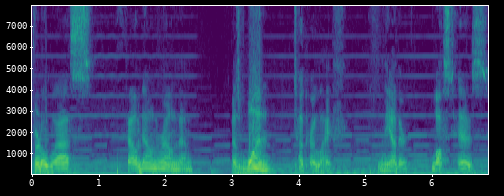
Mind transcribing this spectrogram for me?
brittle glass fell down around them, as one took her life and the other lost his.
